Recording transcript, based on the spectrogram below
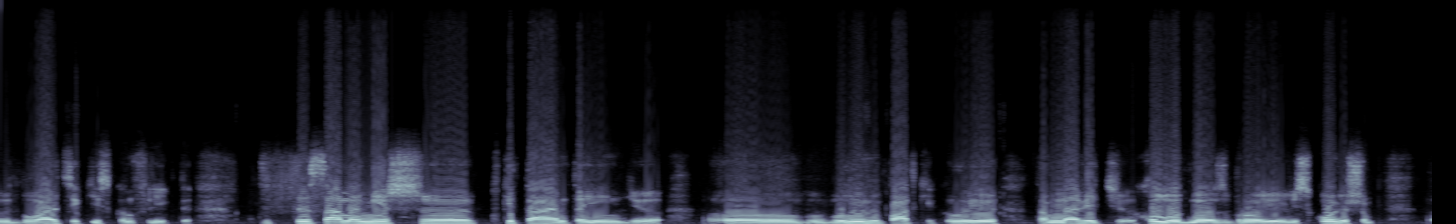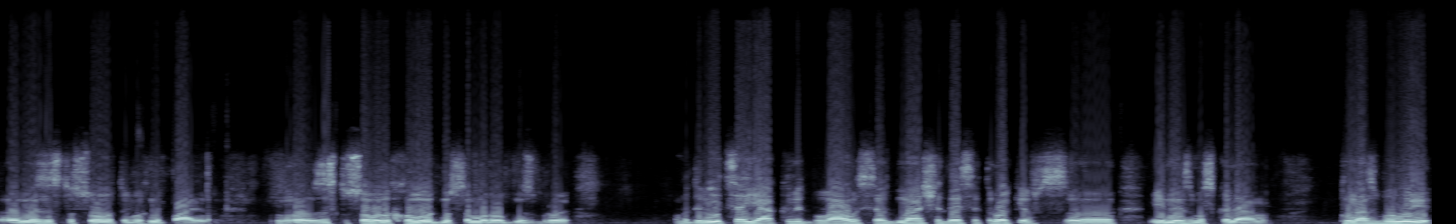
відбуваються якісь конфлікти. Те- саме між е, Китаєм та Індією. Е, були випадки, коли там навіть холодної зброї військові, щоб е, не застосовувати вогнепальну, застосовували холодну саморобну зброю. Подивіться, як відбувалося наші 10 років з війни з москалями. У нас були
